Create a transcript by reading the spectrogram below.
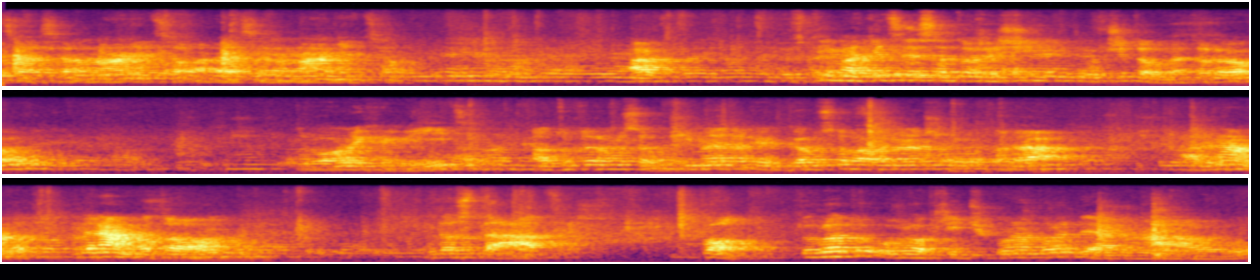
C se rovná něco a D se rovná něco. A v té matici se to řeší určitou metodou, nebo ono jich je víc, ale tu, kterou se učíme, tak je Gaussova eliminační metoda. A jde nám, jde nám o to dostat pod tuhle tu uhlopříčku nebo diagonálu,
